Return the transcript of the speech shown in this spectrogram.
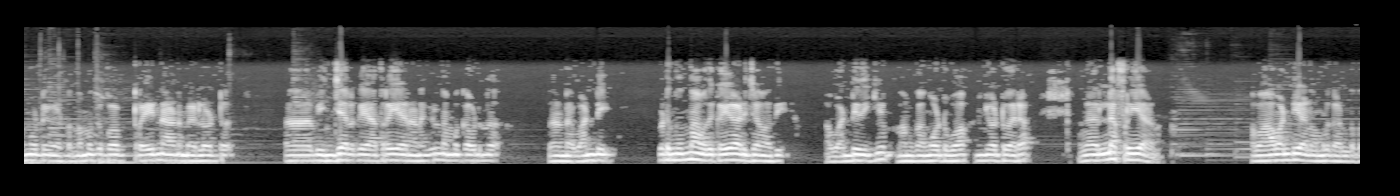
അങ്ങോട്ടും ഇങ്ങോട്ടും. നമുക്കിപ്പോൾ ട്രെയിനാണ് മേളിലോട്ട് ആ, വിഞ്ചയിലൊക്കെ യാത്ര ചെയ്യാനാണെങ്കിൽ നമുക്ക് അവിടുന്ന് വേണ്ട ഇവിടെ നിന്നാൽ മതി. കൈ കാണിച്ചാൽ മതി. വണ്ടി നിൽക്കും. നമുക്ക് അങ്ങോട്ട് പോവാം ഇങ്ങോട്ട് വരാം. അങ്ങനെ എല്ലാം ഫ്രീ ആണ്. അപ്പോൾ ആ വണ്ടിയാണ് നമ്മൾ കണ്ടത്.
